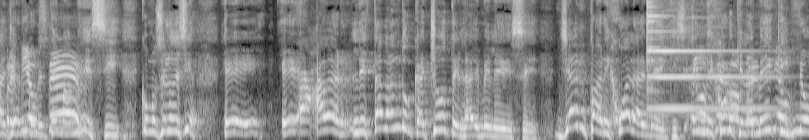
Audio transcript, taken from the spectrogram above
ayer con el tema Messi, como se lo decía, eh, eh, a, ver, le está dando cachotes la MLS. Ya emparejó a la MX. es mejor que la MX no.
